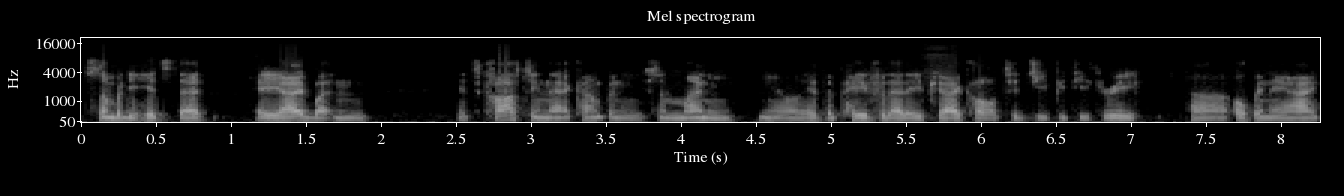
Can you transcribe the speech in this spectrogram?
somebody hits that AI button, it's costing that company some money. You know, they have to pay for that API call to GPT-3, uh, OpenAI,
